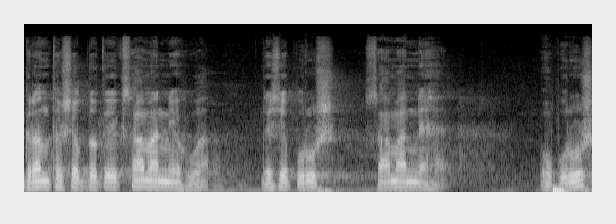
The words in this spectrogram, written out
ग्रंथ शब्द तो एक सामान्य हुआ, जैसे पुरुष सामान्य है। वो पुरुष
